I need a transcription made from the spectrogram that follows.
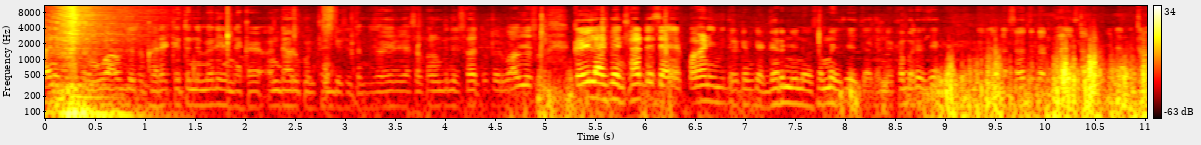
ફાઇનલી હું આવજો તો ઘરે કે તને મેળવીને અને અંધારું પણ થઈ ગયું છે. તમે જોઈ રહ્યા છો, ઘણું બધું સત ઉપર આવ્યો છું. કૈલાસબેન છાંટે છે, અહીંયા પાણી મિત્ર, કેમ કે ગરમીનો સમય છે ત્યાં તમને ખબર છે. એટલે સત ઉપર પાણી છાંટવું પડે મિત્રો.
